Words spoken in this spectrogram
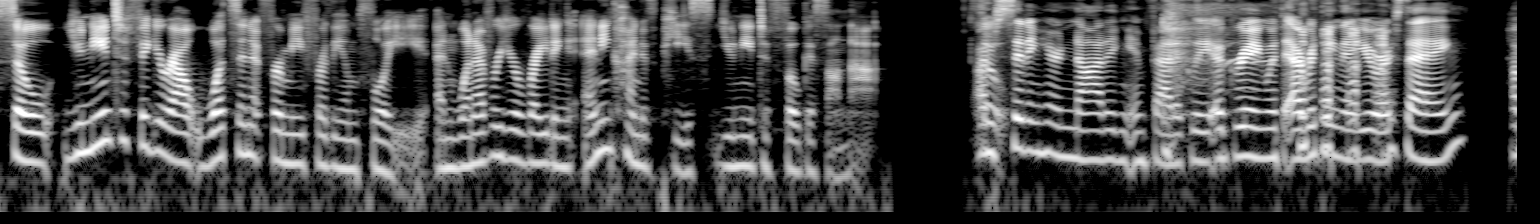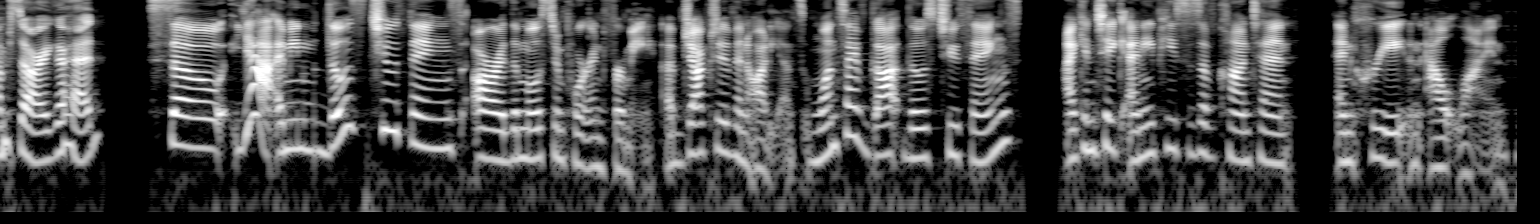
So you need to figure out what's in it for me for the employee. And whenever you're writing any kind of piece, you need to focus on that. I'm sitting here nodding emphatically, agreeing with everything that you are saying. I'm sorry, go ahead. So, yeah, I mean, those two things are the most important for me objective and audience. Once I've got those two things, I can take any pieces of content and create an outline.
